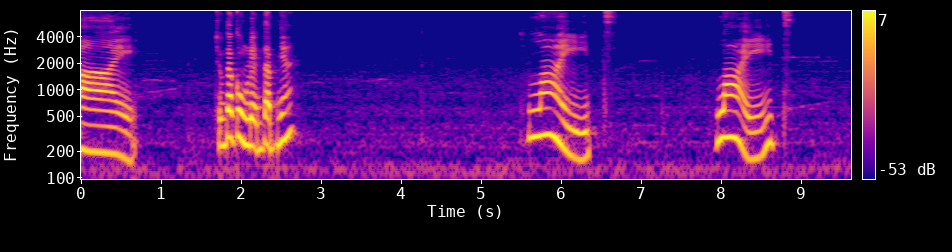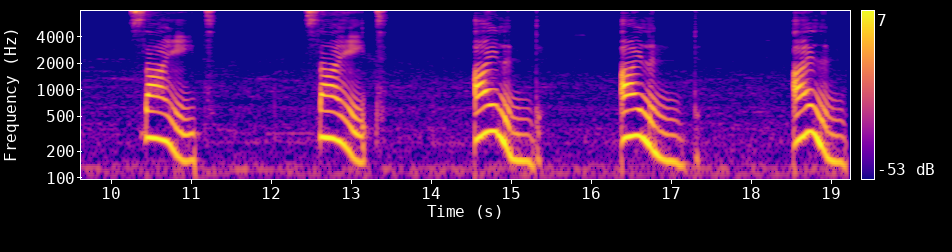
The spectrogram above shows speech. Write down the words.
I. Chúng ta cùng luyện tập nhé. Light. Light. Sight. Sight. Island. Island. Island.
